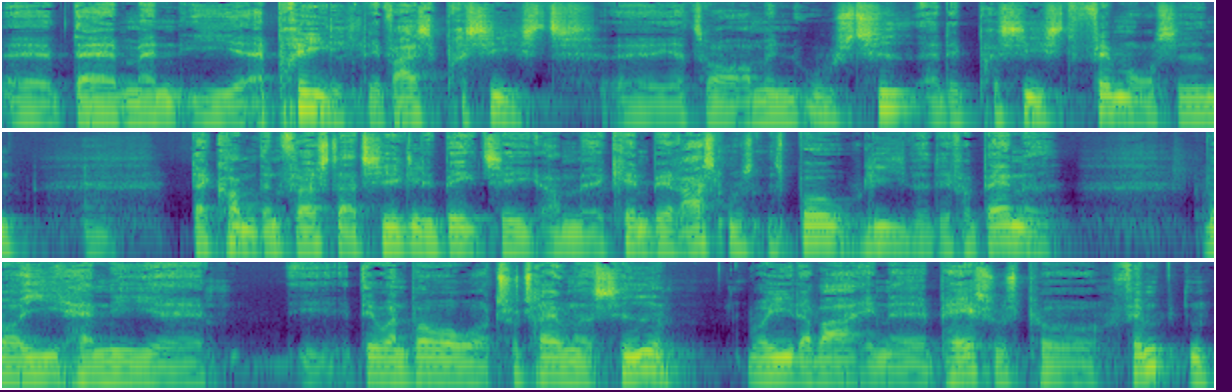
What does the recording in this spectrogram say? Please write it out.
øh, da man i april, det er faktisk præcist, øh, jeg tror om en uges tid, er det præcist fem år siden, ja. der kom den første artikel i BT om øh, Ken B. Rasmussens bog, Livet det forbandede, hvor i han i, øh, i det var en bog over 200-300 sider, hvor i der var en øh, passus på 15,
